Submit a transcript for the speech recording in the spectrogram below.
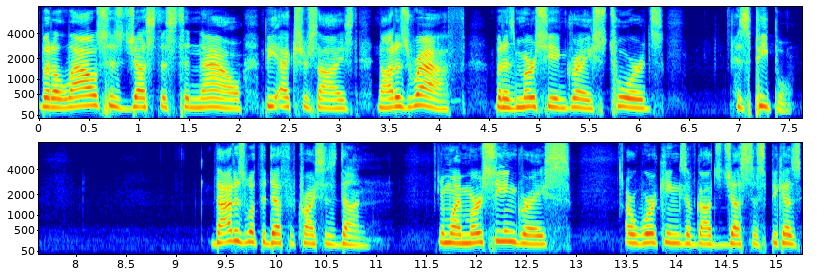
but allows his justice to now be exercised not as wrath, but as mercy and grace towards his people. That is what the death of Christ has done, and why mercy and grace are workings of God's justice. Because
